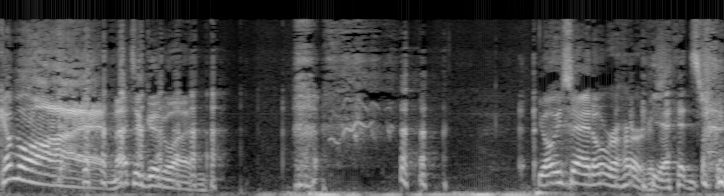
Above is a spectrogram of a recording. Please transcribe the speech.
Come on. That's a good one. You always say I don't rehearse. yeah, it's true.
